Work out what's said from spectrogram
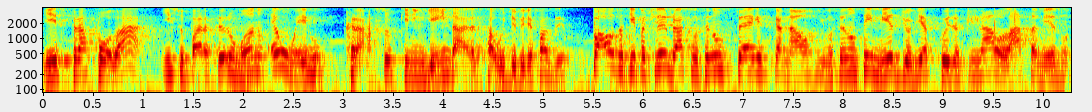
e extrapolar isso para ser humano é um erro crasso que ninguém da área de saúde deveria fazer. Pausa aqui para te lembrar se você não segue esse canal e você não tem medo de ouvir as coisas assim na lata mesmo.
